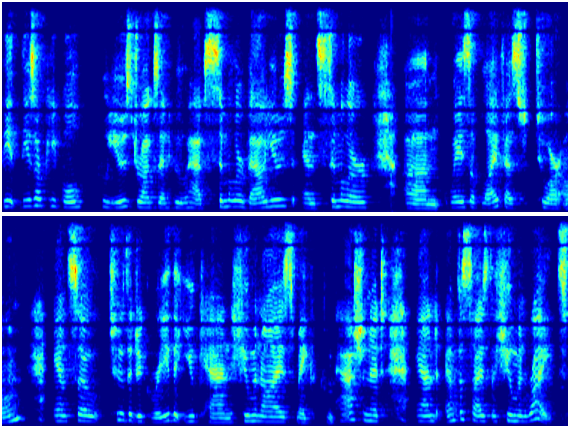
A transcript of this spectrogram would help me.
these are people who use drugs and who have similar values and similar um, ways of life as to our own. And so, to the degree that you can humanize, make compassionate, and emphasize the human rights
